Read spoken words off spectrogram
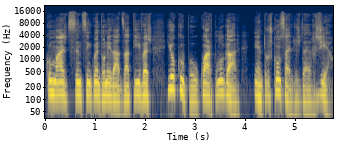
com mais de 150 unidades ativas, e ocupa o quarto lugar entre os conselhos da região.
